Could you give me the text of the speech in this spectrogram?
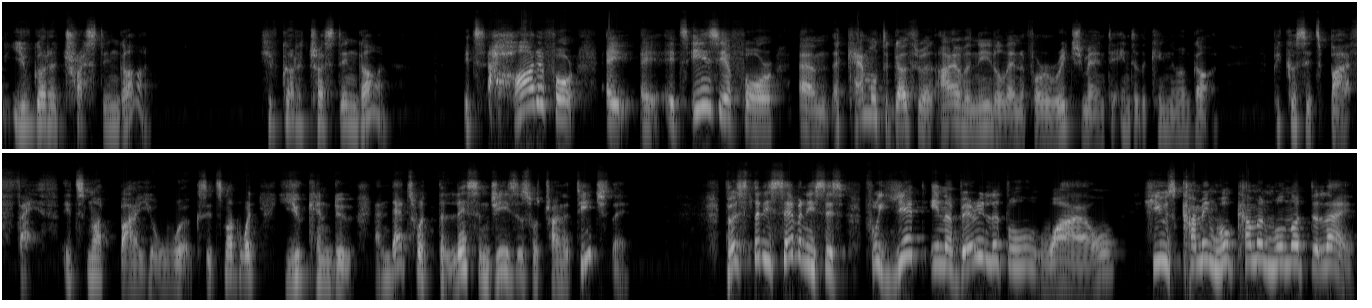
you've got to trust in God. You've got to trust in God." It's harder for a, a it's easier for um, a camel to go through an eye of a needle than for a rich man to enter the kingdom of God because it's by faith. It's not by your works. It's not what you can do. And that's what the lesson Jesus was trying to teach there. Verse 37, he says, For yet in a very little while, he who's coming will come and will not delay.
